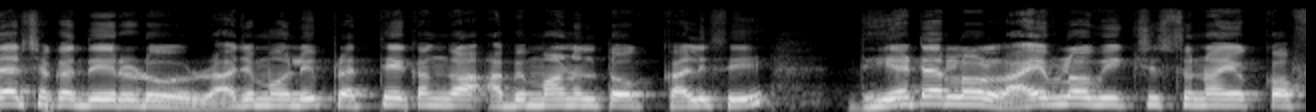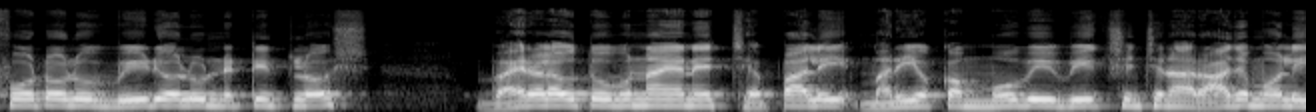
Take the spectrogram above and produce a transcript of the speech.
దర్శకధీరుడు రాజమౌళి ప్రత్యేకంగా అభిమానులతో కలిసి థియేటర్లో లైవ్లో వీక్షిస్తున్న యొక్క ఫోటోలు వీడియోలు నెట్టింట్లో వైరల్ అవుతూ ఉన్నాయనే చెప్పాలి. మరి యొక్క మూవీ వీక్షించిన రాజమౌళి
